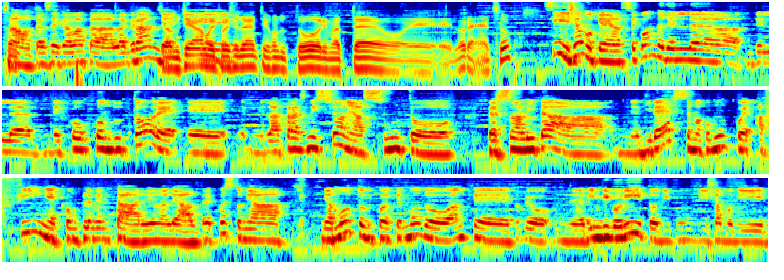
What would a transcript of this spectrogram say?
Sa- No, te la sei cavata alla grande. Salutiamo e- i precedenti conduttori Matteo e Lorenzo. Sì, diciamo che a seconda del, del, del co-conduttore eh, la trasmissione ha assunto personalità diverse ma comunque affini e complementari le une alle altre e questo mi ha, mi ha molto in qualche modo anche proprio rinvigorito di, diciamo, di,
